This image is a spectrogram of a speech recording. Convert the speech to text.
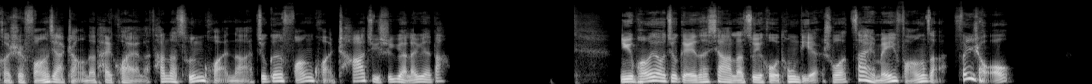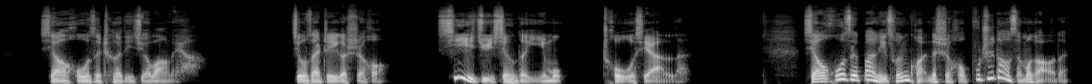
可是房价涨得太快了，他那存款呢，就跟房款差距是越来越大。女朋友就给他下了最后通牒，说再没房子分手。小胡子彻底绝望了呀！就在这个时候，戏剧性的一幕出现了。小胡子办理存款的时候，不知道怎么搞的，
